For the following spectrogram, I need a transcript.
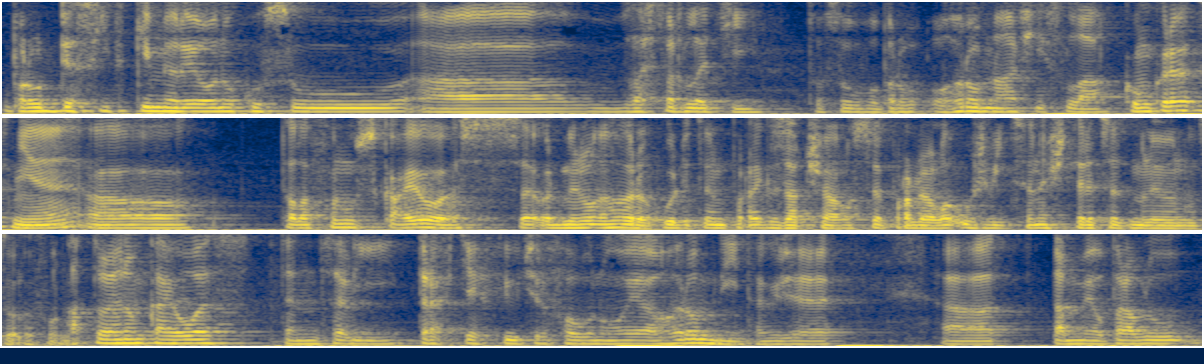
opravdu desítky milionů kusů uh, za čtvrtletí. To jsou opravdu ohromná čísla. Konkrétně uh, telefonu SkyOS se od minulého roku, kdy ten projekt začal, se prodalo už více než 40 milionů telefonů. A to jenom KaiOS, ten celý trh těch future phoneů je ohromný, takže tam je opravdu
